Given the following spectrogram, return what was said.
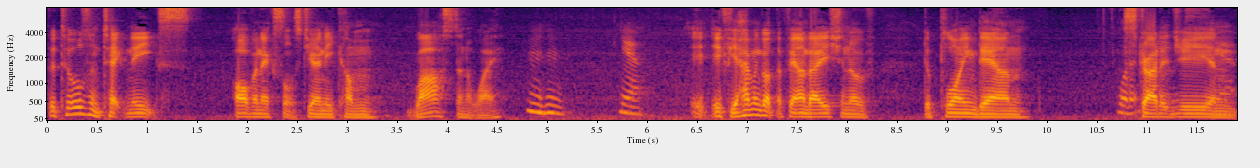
the tools and techniques of an excellence journey come last in a way. Mm-hmm. Yeah. If you haven't got the foundation of deploying down what strategy and yeah.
